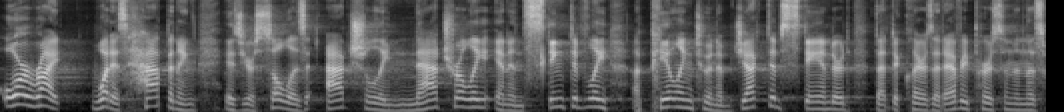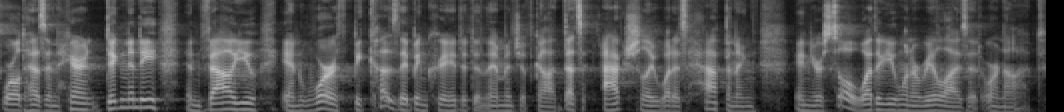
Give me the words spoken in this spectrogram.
or right, what is happening is your soul is actually naturally and instinctively appealing to an objective standard that declares that every person in this world has inherent dignity and value and worth because they've been created in the image of God. That's actually what is happening in your soul, whether you want to realize it or not.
